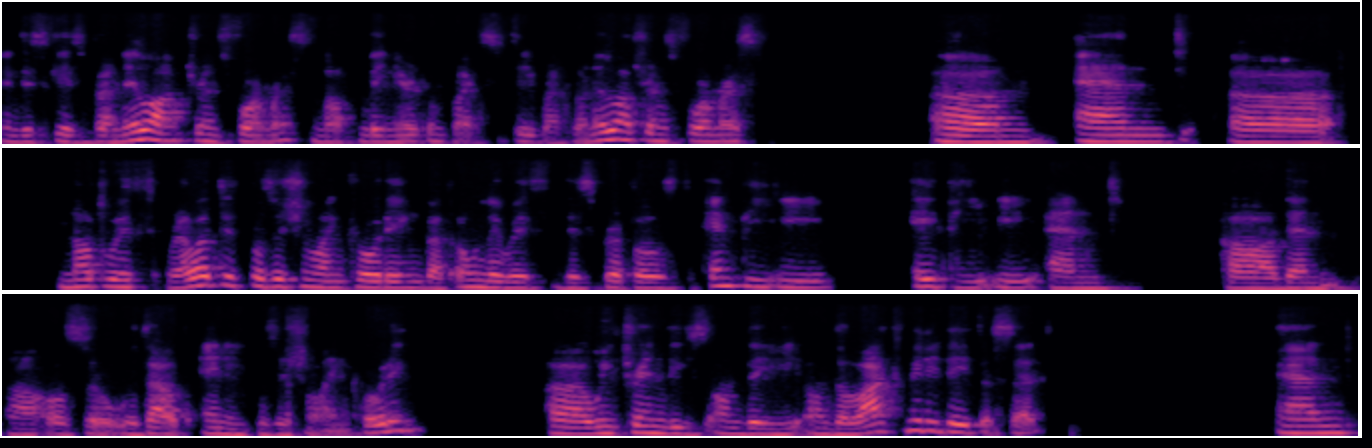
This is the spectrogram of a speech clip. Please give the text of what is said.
in this case vanilla transformers, not linear complexity, but vanilla transformers, um, and uh, not with relative positional encoding, but only with this proposed MPE, APE, and uh, then uh, also without any positional encoding uh, we trained these on the on the Lakh MIDI data set. And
